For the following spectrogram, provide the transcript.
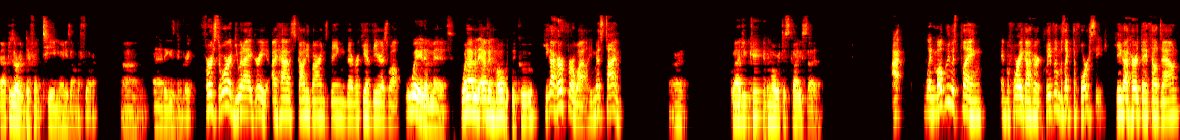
Raptors are a different team when he's on the floor. Um, and I think he's been great. First award, you and I agree. I have Scottie Barnes being the rookie of the year as well. Wait a minute. What happened to Evan Mobley, Coop? He got hurt for a while. He missed time. All right. Glad you came over to Scottie's side. I when Mobley was playing and before he got hurt, Cleveland was like the four seed. He got hurt, they fell down.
